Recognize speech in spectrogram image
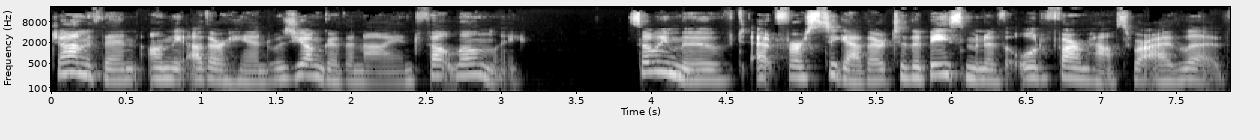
Jonathan, on the other hand, was younger than I and felt lonely. So we moved, at first together, to the basement of the old farmhouse where I live.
